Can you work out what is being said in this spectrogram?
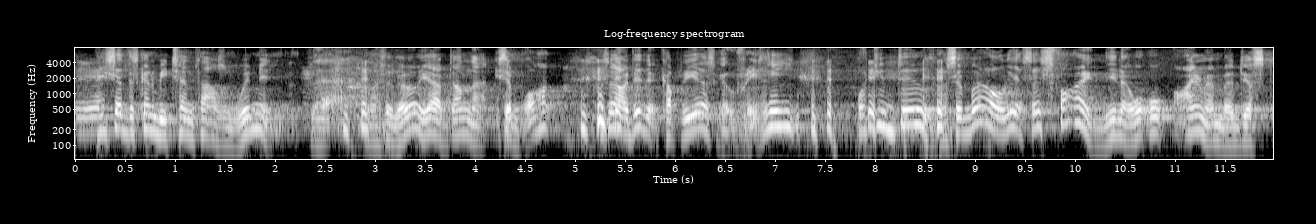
And he said, there's going to be 10,000 women there. And I said, oh, yeah, I've done that. He said, what? I said, I did it a couple of years ago. Really? What do you do? And I said, well, yes, it's fine. You know, I remember just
